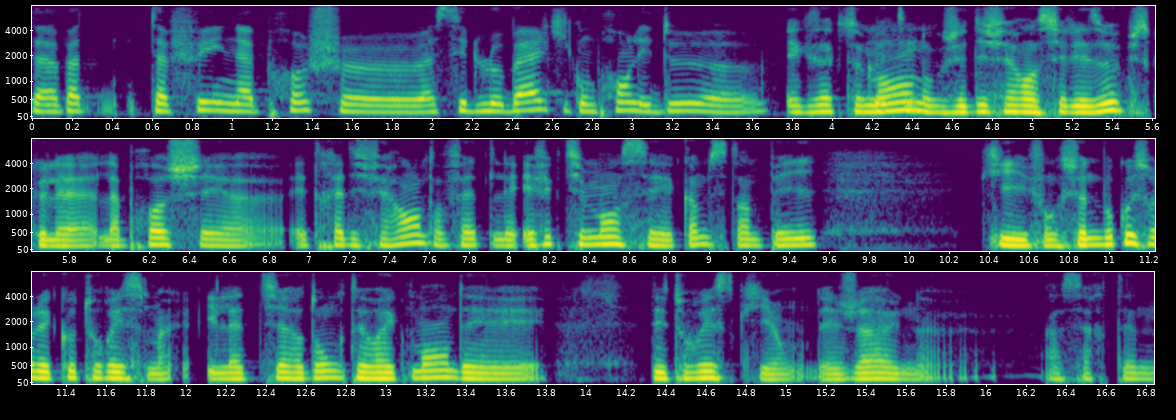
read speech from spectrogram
as, fait une approche assez globale qui comprend les deux. euh, Exactement, donc j'ai différencié les œufs puisque la- l'approche est, est très différente. En fait, les- effectivement, c'est comme c'est un pays qui fonctionne beaucoup sur l'écotourisme. Il attire donc théoriquement des, des touristes qui ont déjà une, un certain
